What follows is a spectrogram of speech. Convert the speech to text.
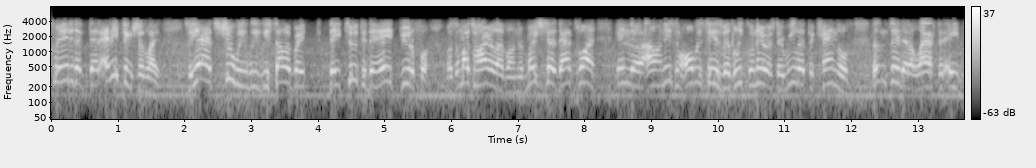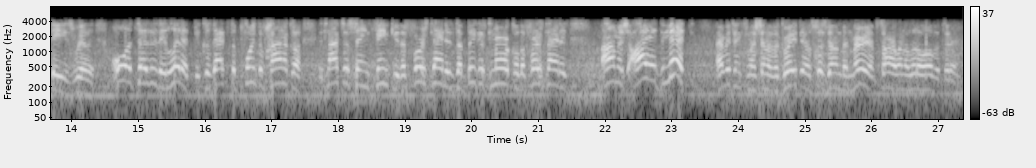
created that, that anything should light? So yeah, it's true. We, we, we celebrate day two to day eight, beautiful. Was a much higher level. And the Moshe says that's why in the Al HaNisim always says Vedlikuneros, they relit the candles. It doesn't say that it lasted eight days really. All it says is they lit it because that's the point of Hanukkah. It's not just saying thank you. The first night is the biggest miracle. The first night is Amish, I admit everything from Hashem. Have a great day. Ben Mary. I'm sorry I went a little over today.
